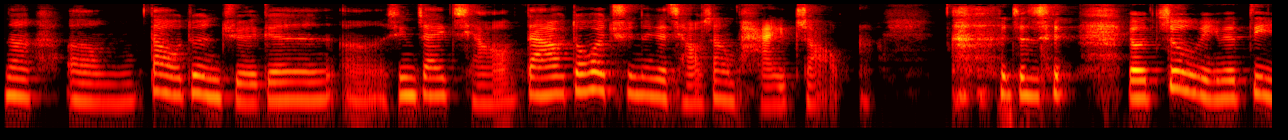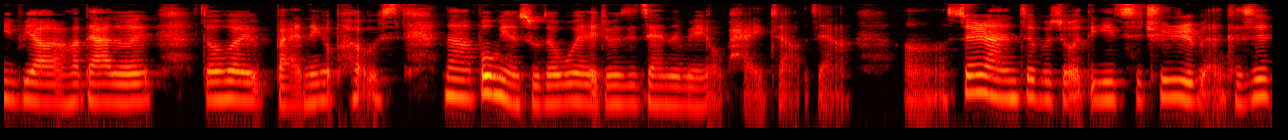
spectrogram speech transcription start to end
那嗯，道顿崛跟呃新斋桥，大家都会去那个桥上拍照，就是有著名的地标，然后大家都会都会摆那个 pose。那不免俗的，我也就是在那边有拍照这样。嗯，虽然这不是我第一次去日本，可是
